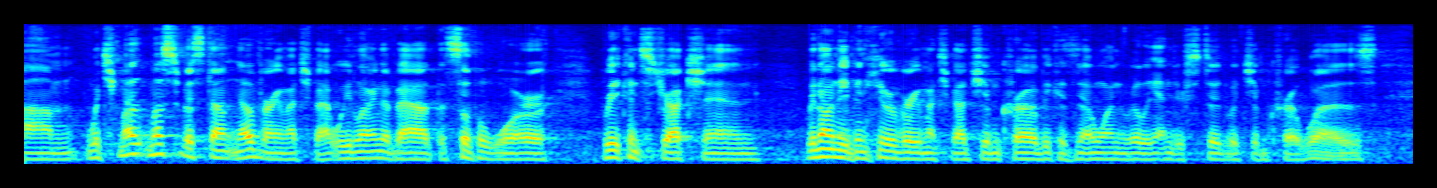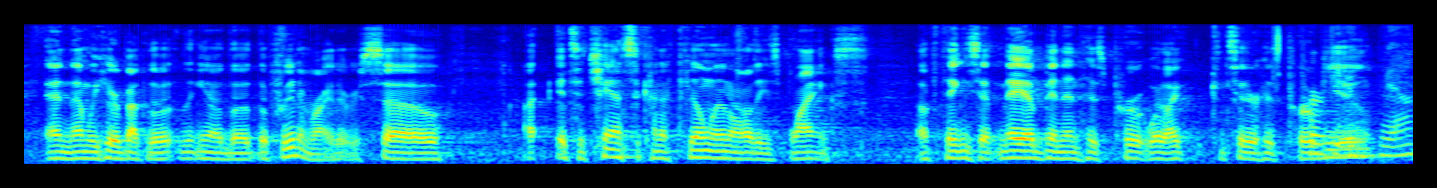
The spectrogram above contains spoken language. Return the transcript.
um, which mo- most of us don't know very much about. We learn about the Civil War, Reconstruction. We don't even hear very much about Jim Crow because no one really understood what Jim Crow was. And then we hear about the, you know, the, the freedom riders. So uh, it's a chance to kind of fill in all these blanks of things that may have been in his pur- what I consider his purview, Purview, yeah.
